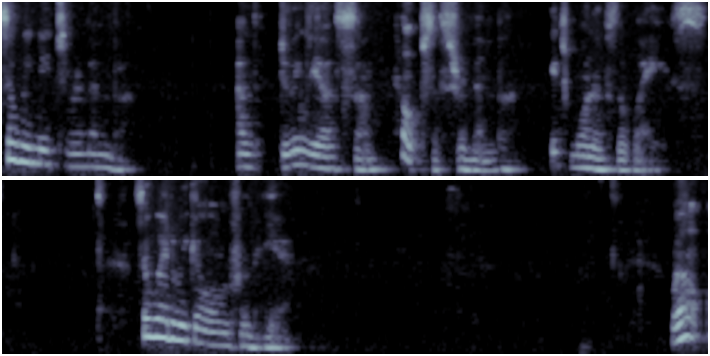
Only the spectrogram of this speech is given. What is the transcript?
So we need to remember. And doing the Earth Sun helps us remember. It's one of the ways. So, where do we go on from here? Well,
